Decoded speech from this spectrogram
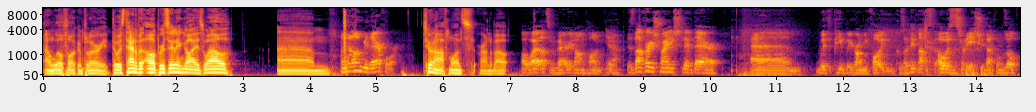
and Will fucking Fleury. There was ten of it. Oh, Brazilian guy as well. Um, And how long were you there for? two and a half months around about. Oh wow, that's a very long time. Yeah. Is that very strange to live there um, with the people you're going to be fighting? Because I think that's always the sort of issue that comes up.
